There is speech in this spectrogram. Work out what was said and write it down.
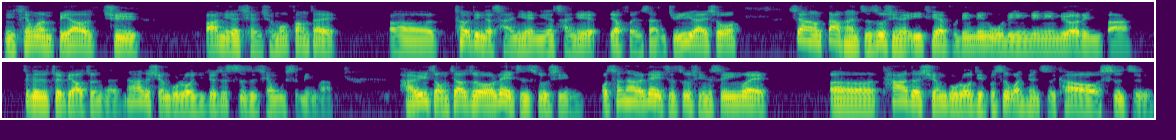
你千万不要去把你的钱全部放在呃特定的产业，你的产业要分散。举例来说，像大盘指数型的 ETF 零零五零、零零六二零八，这个是最标准的。那它的选股逻辑就是市值前五十名嘛。还有一种叫做类指数型，我称它为类指数型，是因为呃它的选股逻辑不是完全只靠市值。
